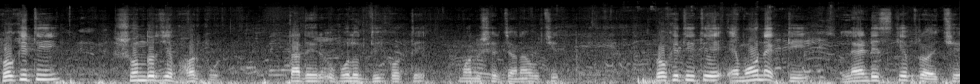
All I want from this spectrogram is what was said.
প্রকৃতি সৌন্দর্যে ভরপুর। তাদের উপলব্ধি করতে মানুষের জানা উচিত। প্রকৃতিতে এমন একটি ল্যান্ডস্কেপ রয়েছে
